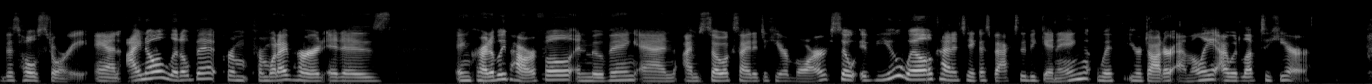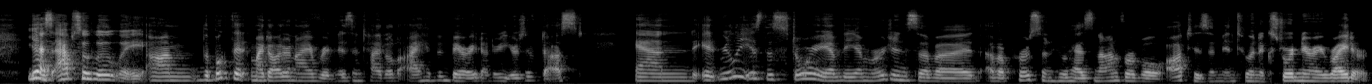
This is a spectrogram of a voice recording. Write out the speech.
this whole story. And I know a little bit from from what I've heard. It is incredibly powerful and moving and i'm so excited to hear more. So if you will kind of take us back to the beginning with your daughter emily i would love to hear. Yes absolutely. Um, the book that my daughter and i have written is entitled i have been buried under years of dust and it really is the story of the emergence of a of a person who has nonverbal autism into an extraordinary writer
